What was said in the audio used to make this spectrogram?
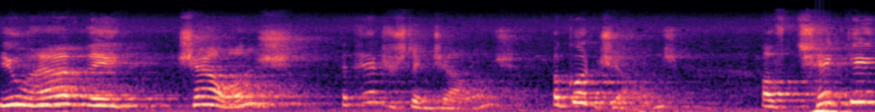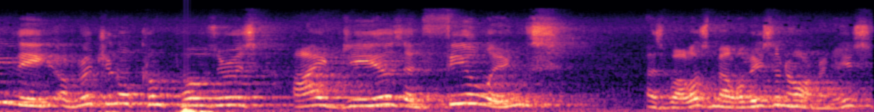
you have the challenge, an interesting challenge, a good challenge, of taking the original composer's ideas and feelings, as well as melodies and harmonies,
